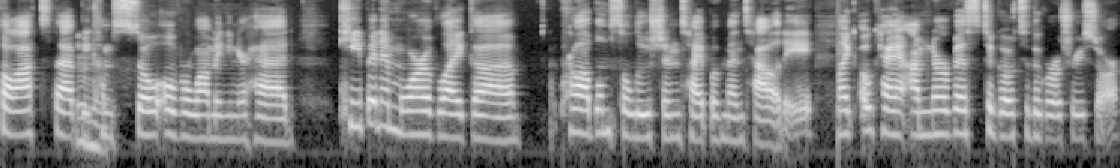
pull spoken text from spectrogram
thoughts that mm-hmm. become so overwhelming in your head. Keep it in more of like a problem solution type of mentality. Like, okay, I'm nervous to go to the grocery store.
